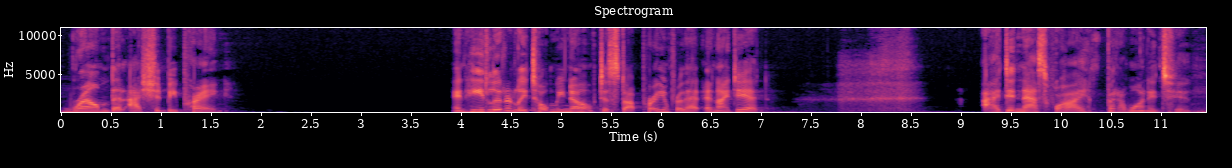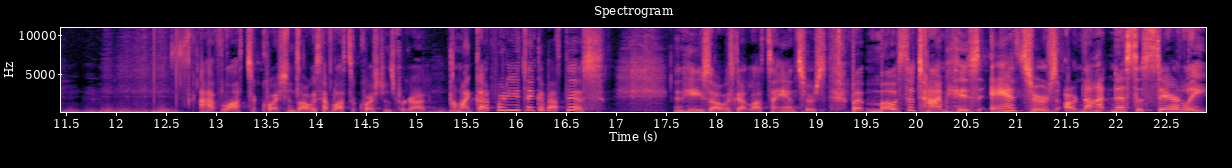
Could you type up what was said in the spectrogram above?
realm that I should be praying. And he literally told me no, to stop praying for that, and I did. I didn't ask why, but I wanted to. I have lots of questions. I always have lots of questions for God. I'm like, God, what do you think about this? and he's always got lots of answers. But most of the time, his answers are not necessarily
